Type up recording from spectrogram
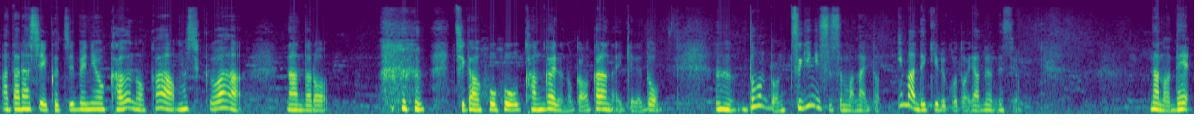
新しい口紅を買うのかもしくは何だろう 違う方法を考えるのかわからないけれど、うん、どんどん次に進まないと今できることをやるんですよ。なので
